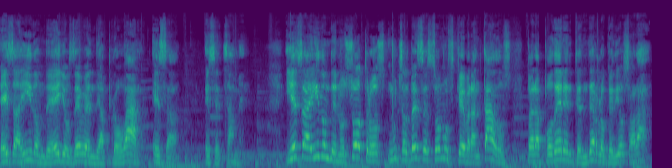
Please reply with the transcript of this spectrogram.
es ahí donde ellos deben de aprobar esa, ese examen. Y es ahí donde nosotros muchas veces somos quebrantados para poder entender lo que Dios hará.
